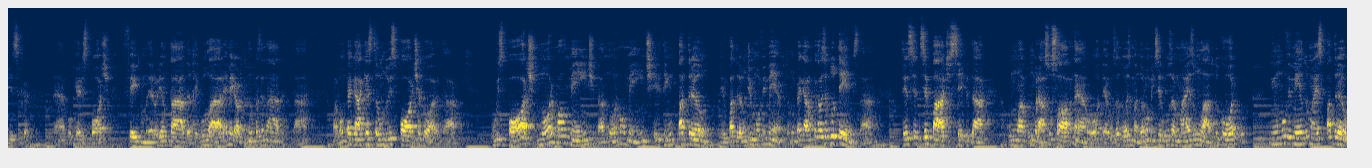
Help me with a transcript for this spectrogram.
física né? qualquer esporte feito de maneira orientada, regular, é melhor do que não fazer nada, tá? Mas vamos pegar a questão do esporte agora, tá? O esporte, normalmente, tá? Normalmente, ele tem um padrão, tem um padrão de movimento. Então, vamos pegar, vamos pegar o exemplo do tênis, tá? O tênis você bate sempre dá com, uma, com um braço só, né? Ou até usa dois, mas normalmente você usa mais um lado do corpo em um movimento mais padrão.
